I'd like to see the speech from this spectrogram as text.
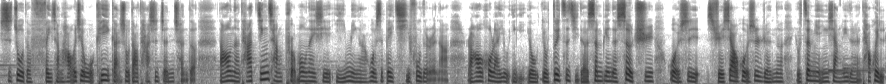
是做得非常好，而且我可以感受到他是真诚的。然后呢，他经常 promote 那些移民啊，或者是被欺负的人啊。然后后来有有有对自己的身边的社区，或者是学校，或者是人呢，有正面影响力的人，他会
